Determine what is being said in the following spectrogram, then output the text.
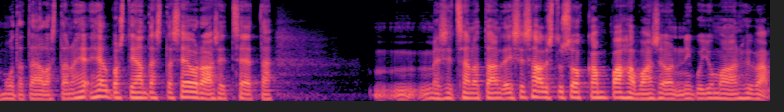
muuta tällaista. No helpostihan tästä seuraa sitten se, että me sitten sanotaan, että ei se saalistus olekaan paha, vaan se on niin kuin Jumalan hyvä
